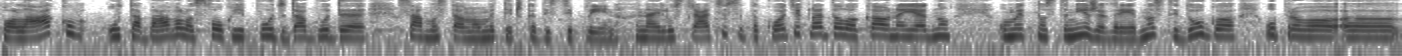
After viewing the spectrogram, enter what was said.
polako utabavalo svog put da bude samostalna umetnička disciplina. Na ilustraciju se takođe gledalo kao na jednu umetnost niže vrednosti, dugo upravo uh,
